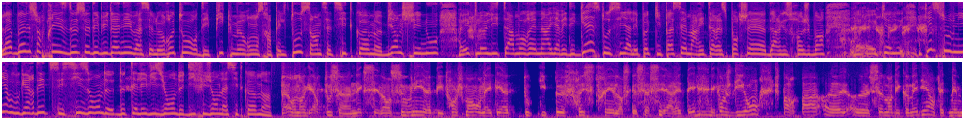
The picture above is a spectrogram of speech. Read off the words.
La bonne surprise de ce début d'année, bah, c'est le retour des Pics Meurons. On se rappelle tous hein, de cette sitcom bien de chez nous avec Lolita Morena. Il y avait des guests aussi à l'époque qui passaient, Marie-Thérèse Porchet, Darius Rochebin. Euh, quel, quel souvenir vous gardez de ces six ans de, de télévision, de diffusion de la sitcom? On en garde tous un excellent souvenir et puis franchement, on a été un tout petit peu frustrés lorsque ça s'est arrêté. Et quand je dis on, je parle pas euh, euh, seulement des comédiens, en fait, même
